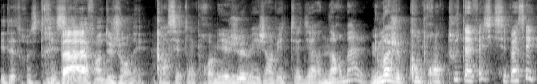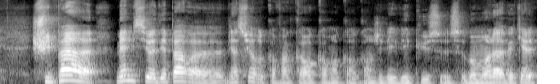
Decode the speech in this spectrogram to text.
et d'être stressé Bah, à la fin de journée. quand c'est ton premier jeu, mais j'ai envie de te dire normal. Mais moi, je comprends tout à fait ce qui s'est passé. Je suis pas, euh, même si au départ, euh, bien sûr, quand, quand, quand, quand, quand j'ai vécu ce, ce moment-là avec elle,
